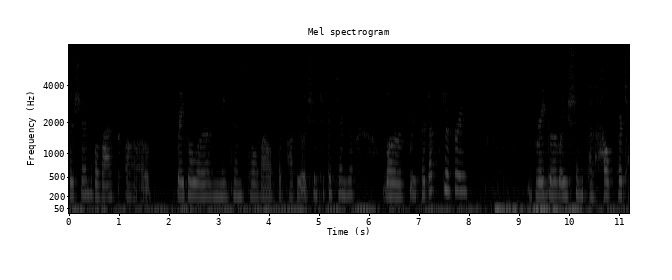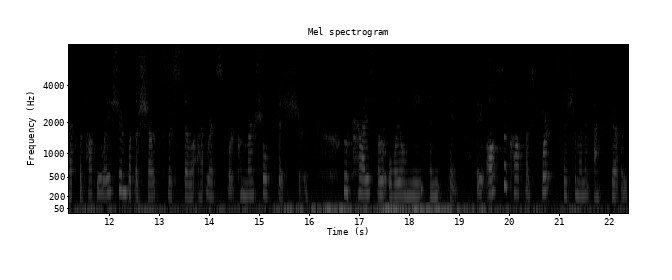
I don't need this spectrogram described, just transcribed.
fishing, the lack of regular maintenance to allow the population to continue, lower reproductive rates. Regulations have helped protect the population, but the sharks are still at risk for commercial fishers who prize their oil, meat, and skin. They also caught by sports fishermen and accidentally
